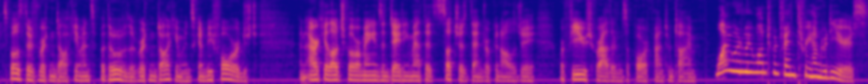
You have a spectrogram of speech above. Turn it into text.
I suppose there's written documents, but those written documents can be forged. And archaeological remains and dating methods such as dendrochronology refute rather than support phantom time. Why would we want to invent 300 years?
